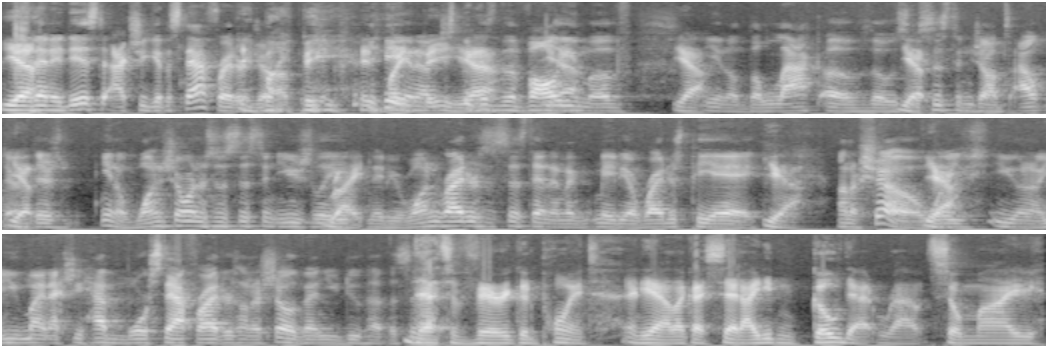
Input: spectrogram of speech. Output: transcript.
Yeah. than it is to actually get a staff writer job. might be. It might know, be, just yeah. because of the volume Yeah. of Yeah. you know the lack of those Yep. assistant jobs out there. Yep. There's you know one showrunner's assistant usually, Right. maybe one writer's assistant, and a, maybe a writer's PA Yeah. on a show. Yeah. Where you, you know you might actually have more staff writers on a show than you do have assistants. That's a very good point. And yeah, like I said, I didn't go that route. So my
